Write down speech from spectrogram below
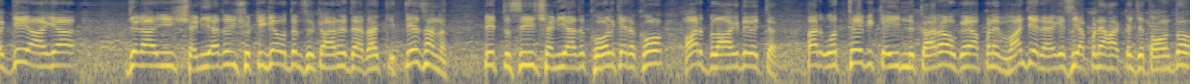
ਅੱਗੇ ਆ ਗਿਆ ਜਿਹੜਾ ਜੀ ਸ਼ਨੀਵਾਰ ਦੀ ਛੁੱਟੀ ਗਿਆ ਉਧਰ ਸਰਕਾਰ ਨੇ ਹਦਾਇਤਾਂ ਕੀਤੇ ਸਨ। ਵੀ ਤੁਸੀਂ ਸ਼ਨੀਵਾਰ ਖੋਲ ਕੇ ਰੱਖੋ ਹਰ ਬਲਾਕ ਦੇ ਵਿੱਚ। ਪਰ ਉੱਥੇ ਵੀ ਕਈ ਨਕਾਰਾ ਹੋ ਗਏ ਆਪਣੇ ਵਾਂਝੇ ਰਹਿ ਗਏ ਸੀ ਆਪਣੇ ਹੱਕ ਜਤਾਉਣ ਤੋਂ।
